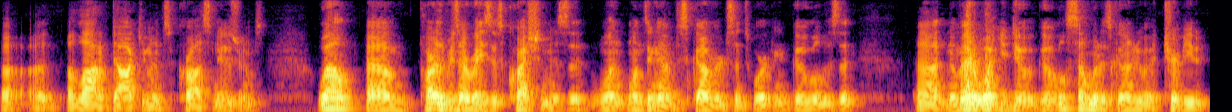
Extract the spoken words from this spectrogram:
a, a, a lot of documents across newsrooms? Well, um, part of the reason I raise this question is that one, one thing I've discovered since working at Google is that uh, no matter what you do at Google, someone is going to attribute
